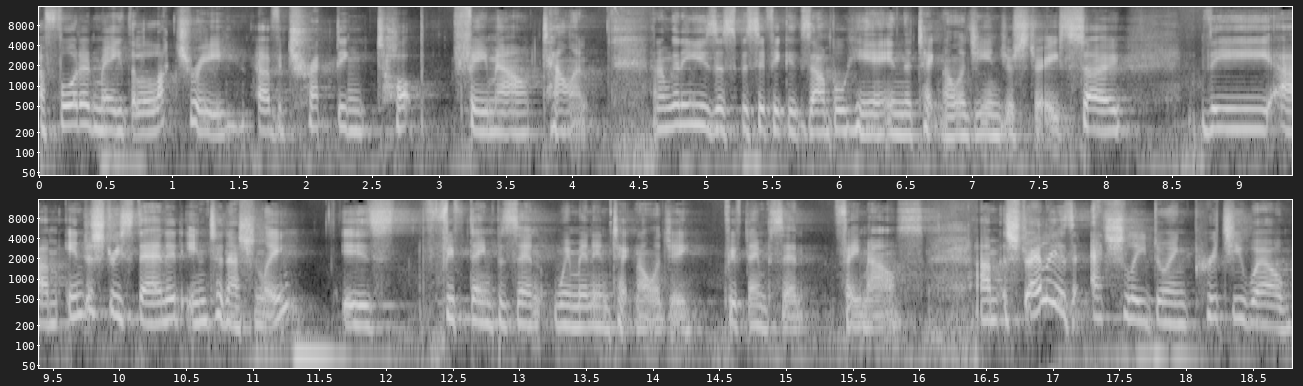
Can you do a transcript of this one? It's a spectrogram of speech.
afforded me the luxury of attracting top female talent. And I'm going to use a specific example here in the technology industry. So, the um, industry standard internationally is 15% women in technology, 15% females. Um, Australia is actually doing pretty well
